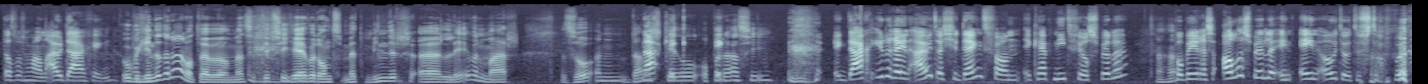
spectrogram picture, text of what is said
Dat was wel een uitdaging. Hoe begint het eraan? Want we hebben wel mensen tips gegeven rond met minder eh, leven, maar zo een Nou, downscale operatie? Ik daag iedereen uit als je denkt van ik heb niet veel spullen. Aha. Probeer eens alle spullen in één auto te stoppen.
